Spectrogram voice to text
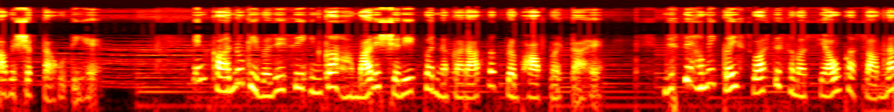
आवश्यकता होती है। इन कारणों की वजह से इनका हमारे शरीर पर नकारात्मक प्रभाव पड़ता है, जिससे हमें कई स्वास्थ्य समस्याओं का सामना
